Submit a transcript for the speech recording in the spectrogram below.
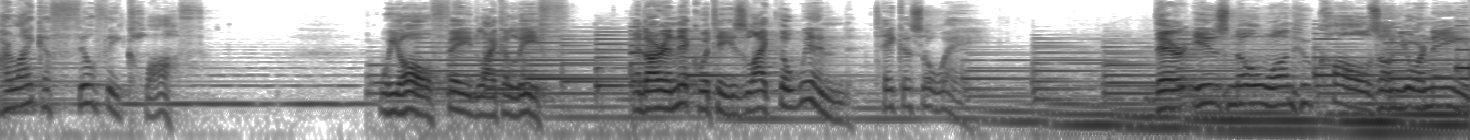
are like a filthy cloth. We all fade like a leaf, and our iniquities, like the wind, take us away. There is no one who calls on your name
